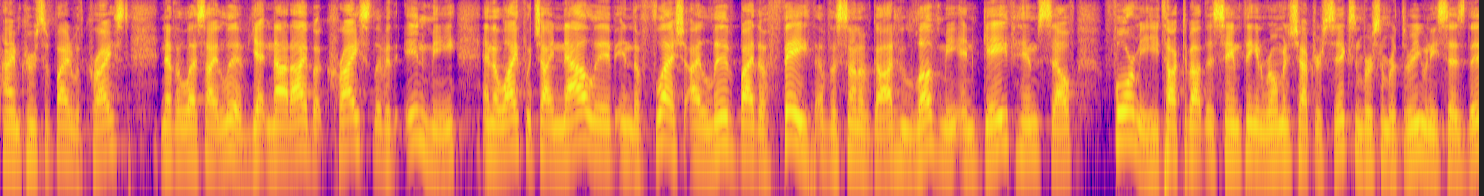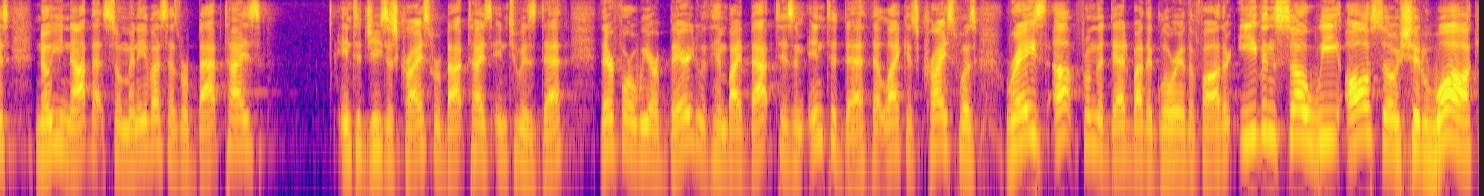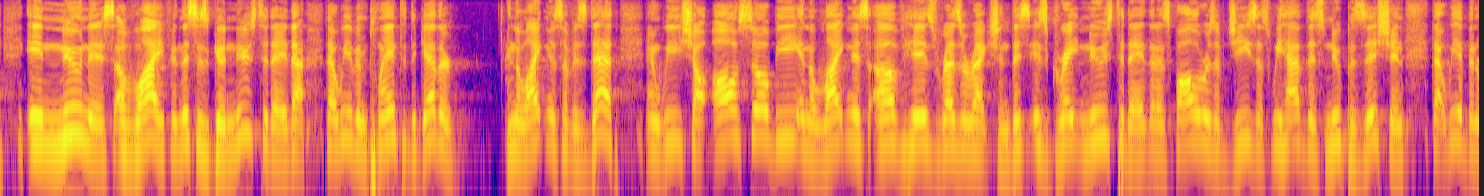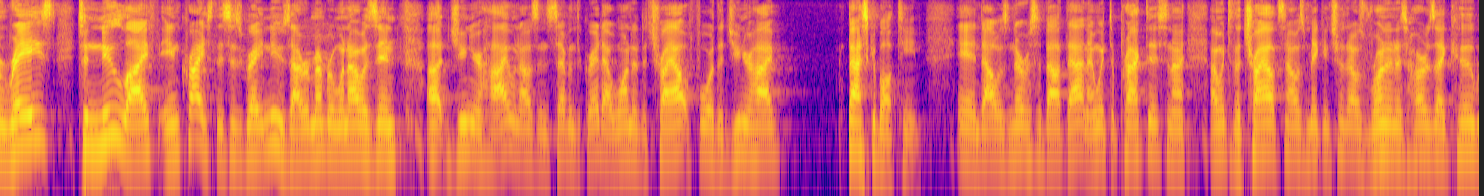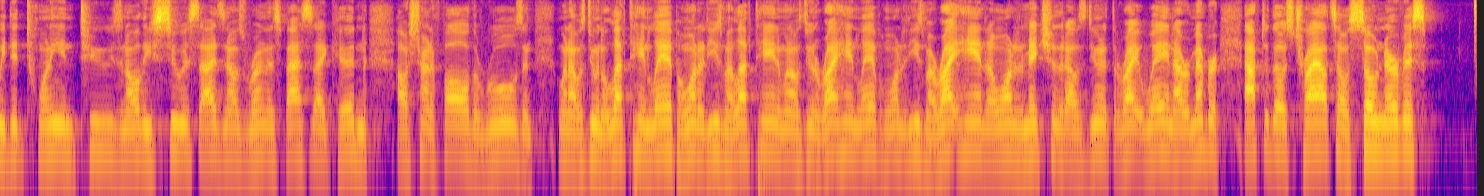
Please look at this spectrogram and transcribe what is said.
I am crucified with Christ, nevertheless I live. Yet not I, but Christ liveth in me. And the life which I now live in the flesh, I live by the faith of the Son of God, who loved me and gave himself for me. He talked about the same thing in Romans chapter 6 and verse number 3 when he says this Know ye not that so many of us, as were baptized into Jesus Christ, we're baptized into his death. Therefore, we are buried with him by baptism into death, that like as Christ was raised up from the dead by the glory of the Father, even so we also should walk in newness of life. And this is good news today that, that we have been planted together in the likeness of his death, and we shall also be in the likeness of his resurrection. This is great news today that as followers of Jesus, we have this new position that we have been raised to new life in Christ. This is great news. I remember when I was in uh, junior high, when I was in seventh grade, I wanted to try out for the junior high basketball team and I was nervous about that. And I went to practice and I, I went to the tryouts and I was making sure that I was running as hard as I could. We did 20 and twos and all these suicides, and I was running as fast as I could. And I was trying to follow the rules. And when I was doing a left hand layup, I wanted to use my left hand. And when I was doing a right hand layup, I wanted to use my right hand. And I wanted to make sure that I was doing it the right way. And I remember after those tryouts, I was so nervous.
